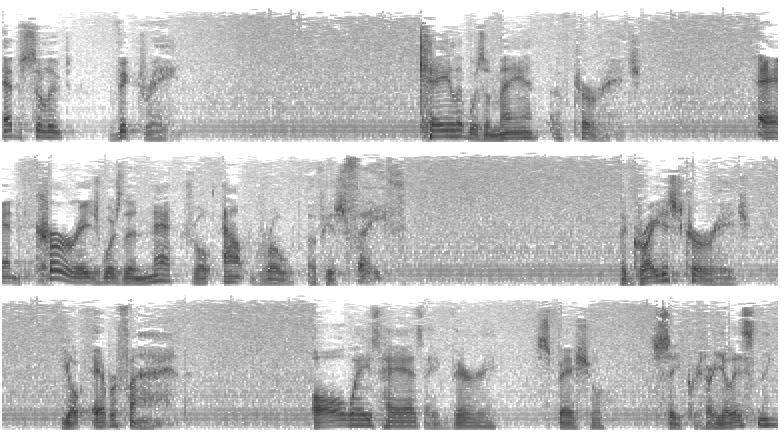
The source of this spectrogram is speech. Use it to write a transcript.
absolute victory. Caleb was a man of courage. And courage was the natural outgrowth of his faith. The greatest courage you'll ever find always has a very special secret. Are you listening?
